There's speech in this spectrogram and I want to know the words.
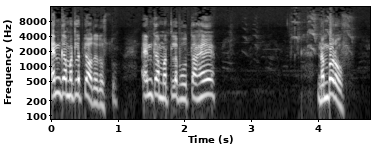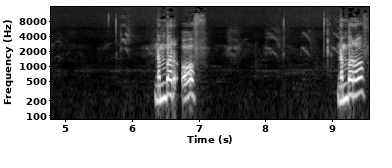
एन का मतलब क्या होता है दोस्तों? एन का मतलब होता है number of number of number of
